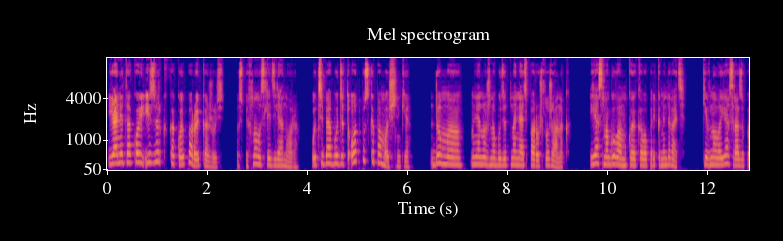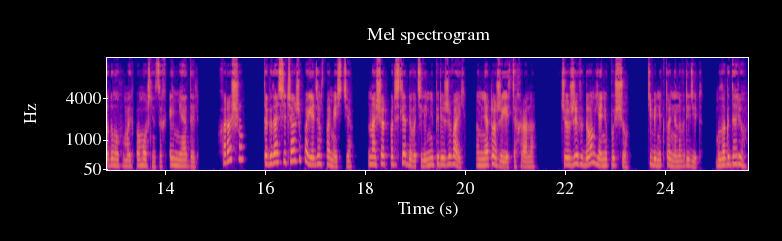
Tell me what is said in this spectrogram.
Я не такой изверг, какой порой кажусь», — успехнулась леди Леонора. «У тебя будет отпуск и помощники. Думаю, мне нужно будет нанять пару служанок. Я смогу вам кое-кого порекомендовать. Кивнула я, сразу подумав о моих помощницах Эмми и Адель. «Хорошо. Тогда сейчас же поедем в поместье. Насчет преследователей не переживай. У меня тоже есть охрана. Чужих в дом я не пущу. Тебе никто не навредит». «Благодарю.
